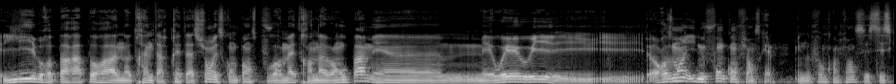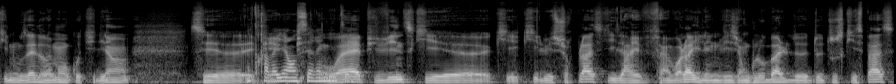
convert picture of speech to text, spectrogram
libre par rapport à notre interprétation et ce qu'on pense pouvoir mettre en avant ou pas. Mais, euh, mais oui, oui. heureusement, ils nous font confiance quand même. Ils nous font confiance et c'est ce qui nous aide vraiment au quotidien. C'est euh, travailler en sérénité. Ouais, et puis Vince qui est, euh, qui lui sur place, il arrive, enfin voilà, il a une vision globale de, de, tout ce qui se passe,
